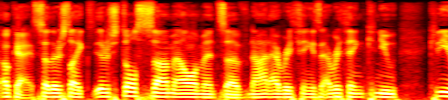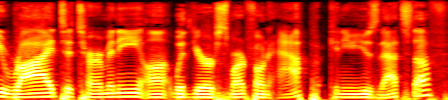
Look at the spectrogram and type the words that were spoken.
okay so there's like there's still some elements of not everything is everything can you can you ride to termini uh, with your smartphone app can you use that stuff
